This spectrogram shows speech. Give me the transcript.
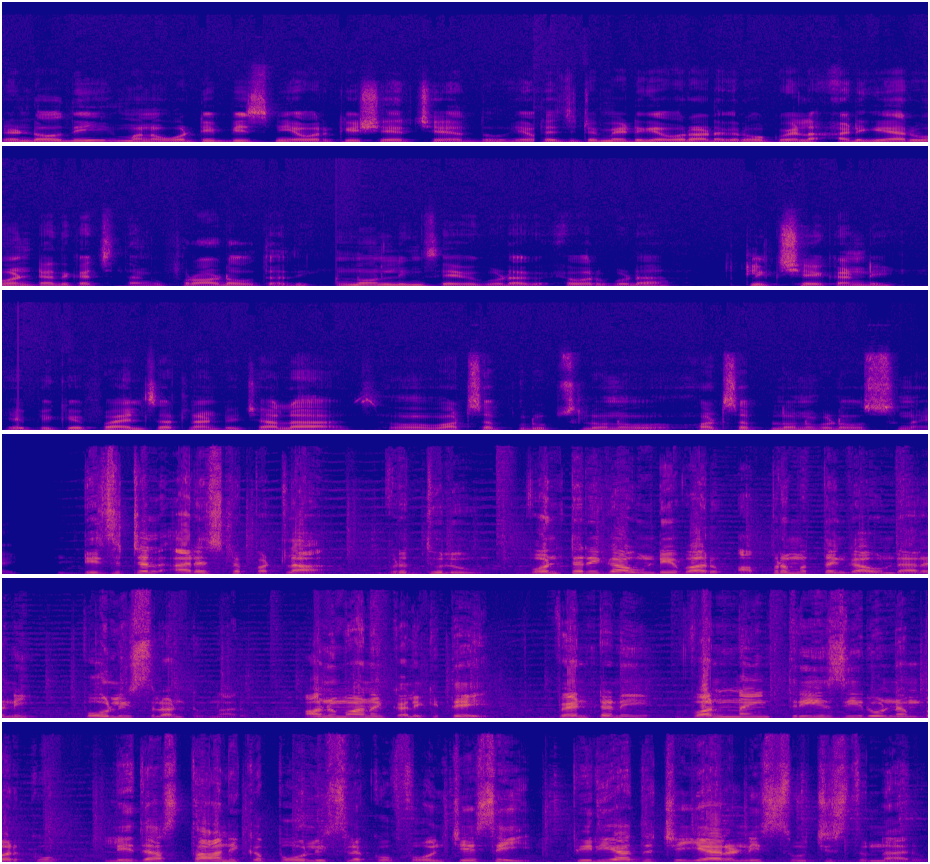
రెండవది మన ఓటీపీస్ని ఎవరికి షేర్ చేయొద్దు. లెజిటిమేట్గా ఎవరు అడగరు. ఒకవేళ అడిగారు అంటే అది ఖచ్చితంగా ఫ్రాడ్ అవుతుంది. అన్నోన్ లింక్స్ ఏవి కూడా ఎవరు కూడా క్లిక్ చేయకండి. ఏపీకే ఫైల్స్ అట్లాంటివి చాలా వాట్సాప్ గ్రూప్స్లోను వాట్సాప్లోను కూడా వస్తున్నాయి. డిజిటల్ అరెస్ట్ల పట్ల వృద్ధులు ఒంటరిగా ఉండేవారు అప్రమత్తంగా ఉండాలని పోలీసులు అంటున్నారు. అనుమానం కలిగితే వెంటనే వన్ నైన్ త్రీ జీరో నంబర్కు లేదా స్థానిక పోలీసులకు ఫోన్ చేసి ఫిర్యాదు చేయాలని సూచిస్తున్నారు.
